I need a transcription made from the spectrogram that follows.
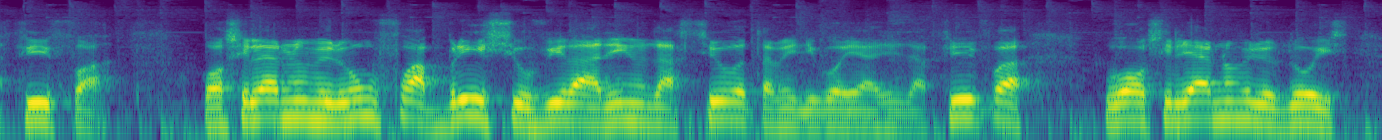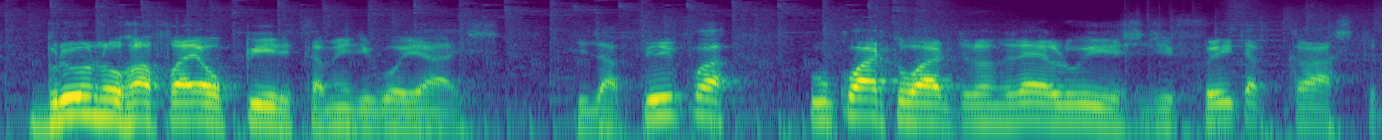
FIFA. O auxiliar número 1, um, Fabrício Vilarinho da Silva, também de Goiás e da FIFA. O auxiliar número 2, Bruno Rafael Pires, também de Goiás e da FIFA. O quarto árbitro, André Luiz de Freitas Castro.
